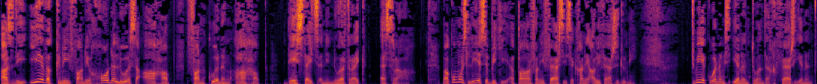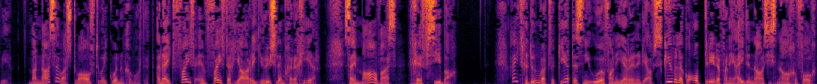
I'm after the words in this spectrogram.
as die ewe knie van die goddelose Agab van koning Agab destyds in die Noordryk Israel. Maar kom ons lees 'n bietjie 'n paar van die versies. Ek gaan nie al die verse doen nie. 2 Konings 21 vers 1 en 2. Manasse was 12 toe hy koning geword het en hy het 55 jaar in Jerusalem geregeer. Sy ma was Gefsiba. Hy het gedoen wat verkeerd is in die oë van die Here en het die afskuwelike optrede van die heidene nasies nagevolg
